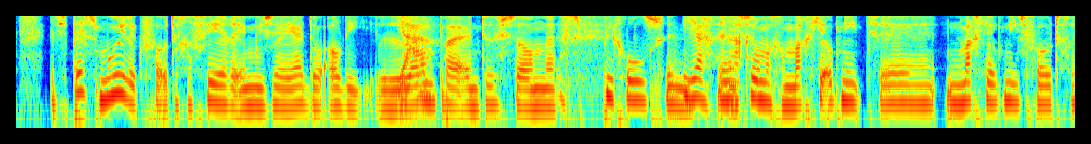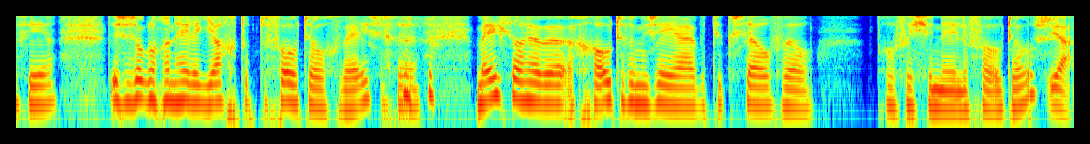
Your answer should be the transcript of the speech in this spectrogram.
Het is best moeilijk fotograferen in musea door al die lampen en toestanden. Spiegels. En, ja, en sommige mag je, ook niet, uh, mag je ook niet fotograferen. Dus er is ook nog een hele jacht op de foto geweest. uh, meestal hebben grotere musea hebben natuurlijk zelf wel professionele foto's. Ja.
